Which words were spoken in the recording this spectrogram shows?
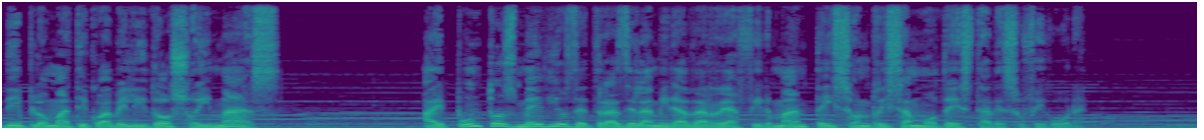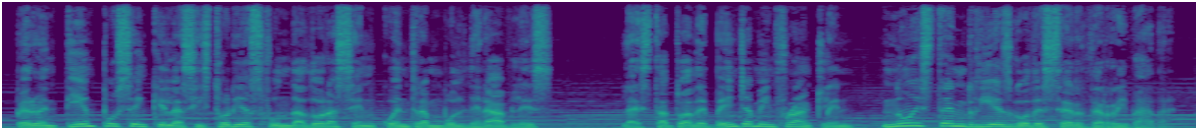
diplomático habilidoso y más. Hay puntos medios detrás de la mirada reafirmante y sonrisa modesta de su figura. Pero en tiempos en que las historias fundadoras se encuentran vulnerables, la estatua de Benjamin Franklin no está en riesgo de ser derribada.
